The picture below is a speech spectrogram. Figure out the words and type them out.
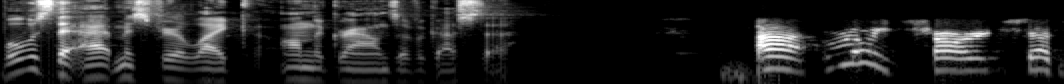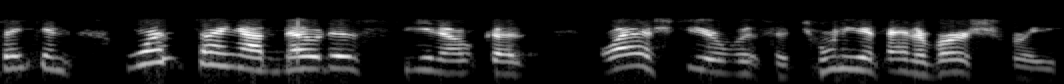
What was the atmosphere like on the grounds of Augusta? Uh, really charged, I think. And one thing I've noticed, you know, because last year was the 20th anniversary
